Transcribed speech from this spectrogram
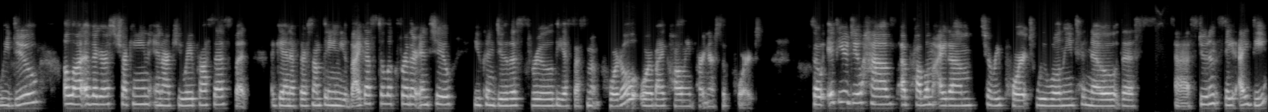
We do a lot of vigorous checking in our QA process, but again, if there's something you'd like us to look further into, you can do this through the assessment portal or by calling partner support. So if you do have a problem item to report, we will need to know the uh, student state ID,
